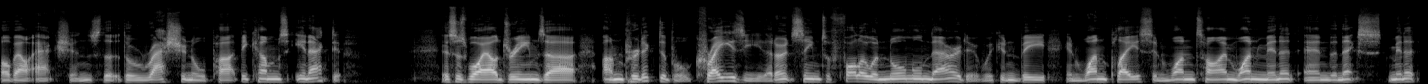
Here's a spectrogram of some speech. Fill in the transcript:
of our actions, the, the rational part becomes inactive. This is why our dreams are unpredictable, crazy. They don't seem to follow a normal narrative. We can be in one place, in one time, one minute, and the next minute,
